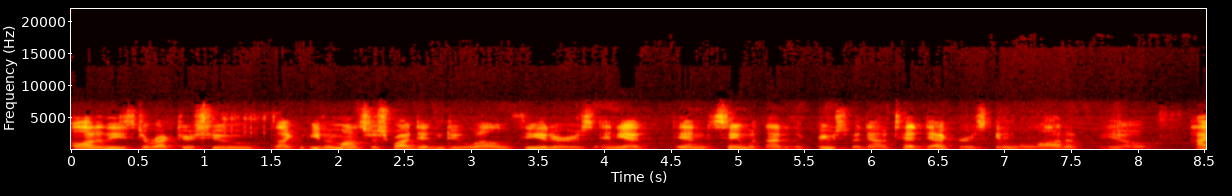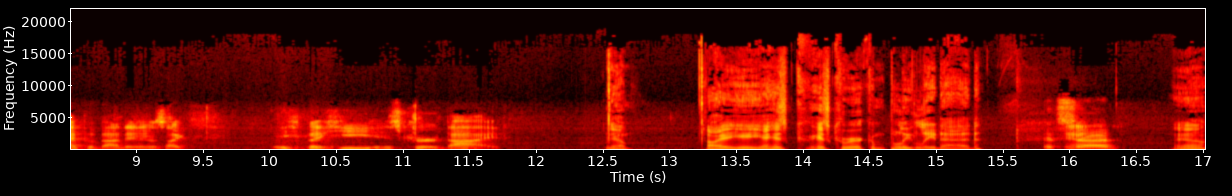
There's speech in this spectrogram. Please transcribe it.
a lot of these directors who, like, even Monster Squad didn't do well in theaters, and yet, and same with Night of the Creeps, but now Ted Dekker is getting a lot of, you know, hype about it, and it's like, but he his career died. Oh, yeah Oh yeah, yeah. His his career completely died. It's Yeah. sad. Yeah,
